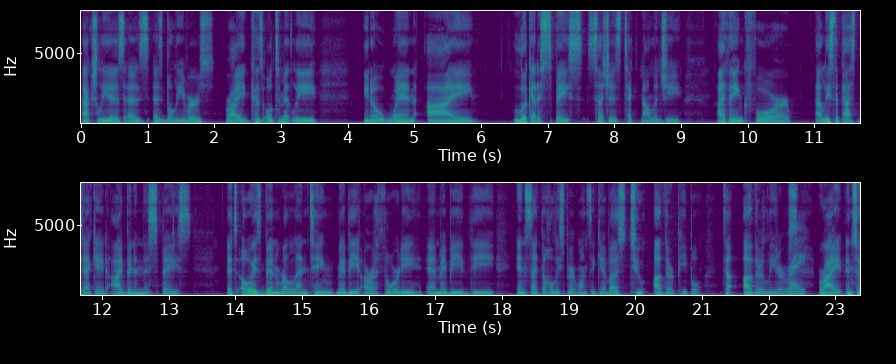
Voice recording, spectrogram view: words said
actually is as as believers, right? Because ultimately, you know, when I look at a space such as technology, I think for at least the past decade, I've been in this space. It's always been relenting, maybe our authority and maybe the insight the Holy Spirit wants to give us to other people, to other leaders. Right. Right. And so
